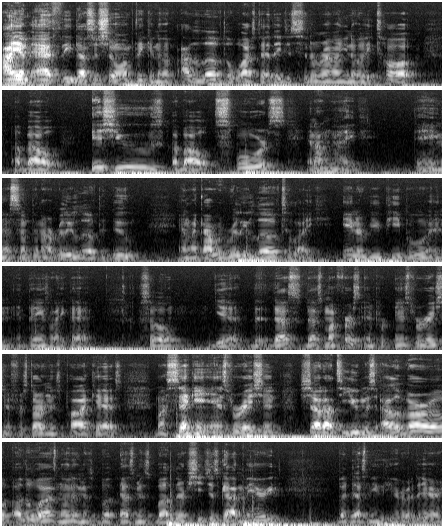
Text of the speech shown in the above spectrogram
I am athlete. That's the show I'm thinking of. I love to watch that. They just sit around, you know, they talk about issues, about sports, and I'm like, dang, that's something I really love to do, and like I would really love to like interview people and, and things like that. So yeah, th- that's that's my first imp- inspiration for starting this podcast. My second inspiration, shout out to you, Miss Olivaro, otherwise known as Miss Butler. She just got married, but that's neither here or there.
